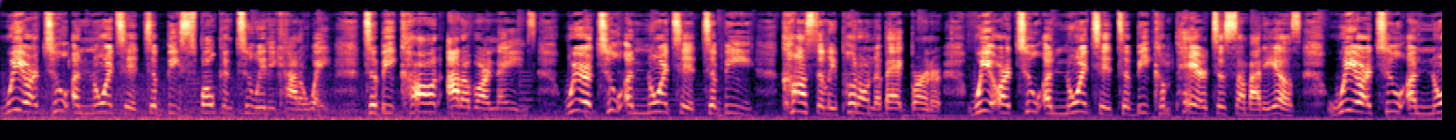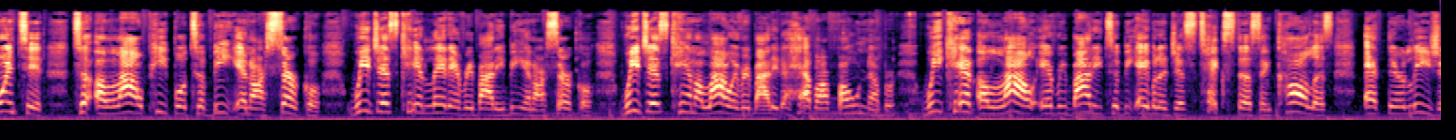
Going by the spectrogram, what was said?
We are too anointed to be spoken to any kind of way, to be called out of our names. We are too anointed to be constantly put on the back burner. We are too anointed to be compared to somebody else. We are too anointed to allow people to be in our circle. We just can't let everybody be in our circle. We just can't allow everybody to have our phone number. We can't allow everybody to be able to just text us and call us at their leisure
